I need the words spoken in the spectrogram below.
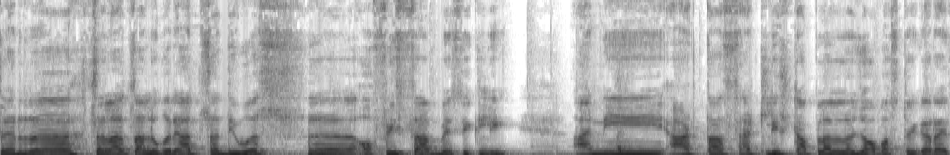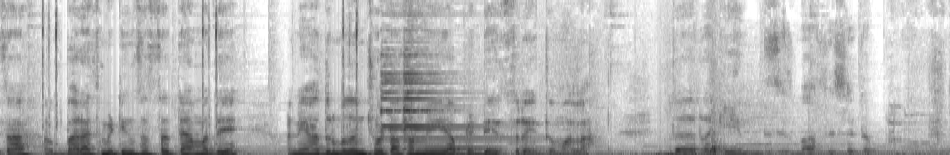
तर चला चालू करूया आजचा दिवस. ऑफिसचा बेसिकली आणि आठ तास ॲटलिस्ट आपल्याला जॉब असतोय करायचा. बऱ्याच मीटिंग्स असतात त्यामध्ये. आणि अधूनमधून छोटासा मी अपडेट देत राहीन तुम्हाला. तर again this is my office setup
